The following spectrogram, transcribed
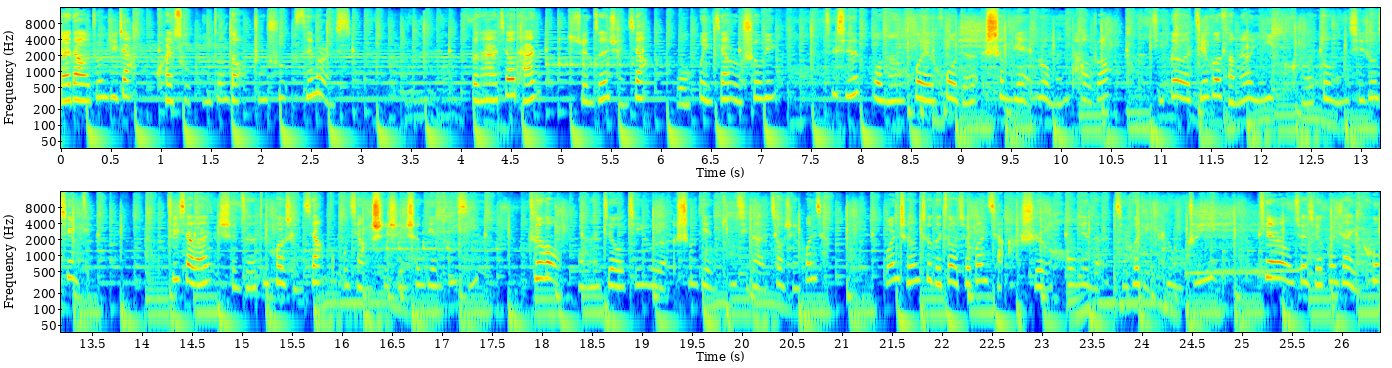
来到中继站，快速移动到中枢 Simmers，和他交谈，选择选项我会加入狩猎。此时我们会获得圣殿入门套装、几个结合扫描仪和动能吸收陷阱。接下来选择对话选项，我想试试圣殿突袭。之后我们就进入了圣殿突袭的教学关卡。完成这个教学关卡是后面的集合点任务之一。进入教学关卡以后，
